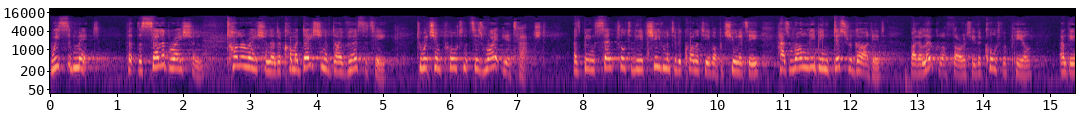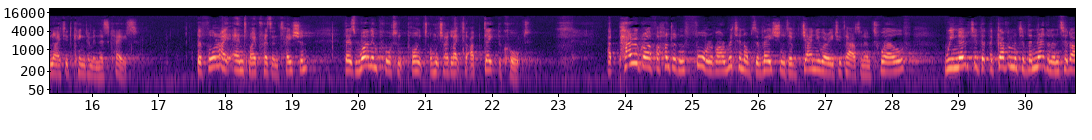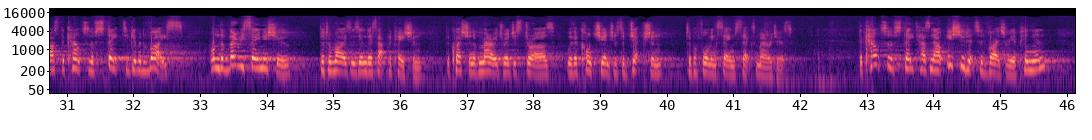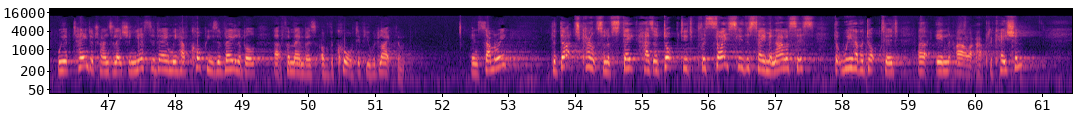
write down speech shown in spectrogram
We submit that the celebration, toleration and accommodation of diversity, to which importance is rightly attached, as being central to the achievement of equality of opportunity has wrongly been disregarded by the local authority, the Court of Appeal and the United Kingdom in this case. Before I end my presentation, there's one important point on which I'd like to update the Court. At paragraph 104 of our written observations of January 2012, we noted that the Government of the Netherlands had asked the Council of State to give advice on the very same issue that arises in this application the question of marriage registrars with a conscientious objection to performing same-sex marriages. The Council of State has now issued its advisory opinion. We obtained a translation yesterday and we have copies available uh, for members of the court if you would like them. In summary, the Dutch Council of State has adopted precisely the same analysis that we have adopted uh, in our application.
